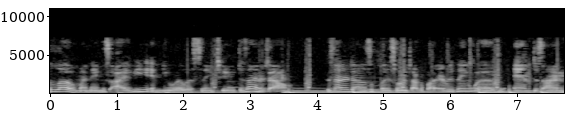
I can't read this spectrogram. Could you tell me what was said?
Hello, my name is Ivy, and you are listening to Designer DAO. Designer DAO is a place where we talk about everything web and design.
